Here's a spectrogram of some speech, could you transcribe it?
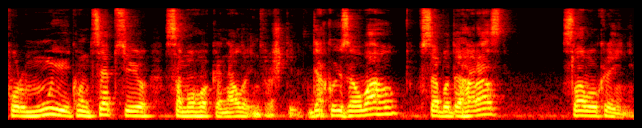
формують концепцію самого каналу Інфрашкіль. Дякую за увагу. Все буде гаразд. Слава Україні!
